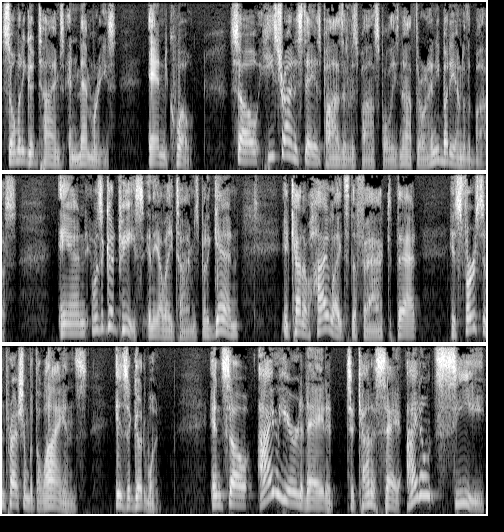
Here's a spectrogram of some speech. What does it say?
so many good times and memories. End quote. So he's trying to stay as positive as possible. He's not throwing anybody under the bus. And it was a good piece in the LA Times. But again, it kind of highlights the fact that his first impression with the Lions is a good one. And so I'm here today to, to kind of say, I don't see,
